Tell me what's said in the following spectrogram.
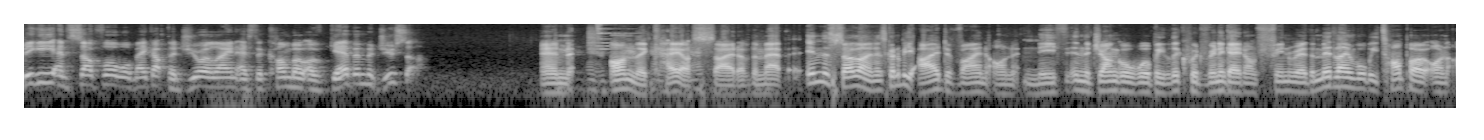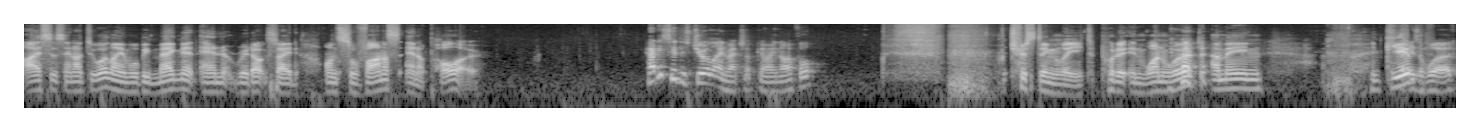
Biggie, and Subfloor will make up the duo lane as the combo of Geb and Medusa. And on the chaos side of the map, in the solo lane, it's going to be I Divine on Neith. In the jungle will be Liquid Renegade on Fenrir. The mid lane will be Tompo on Isis, and our duo lane will be Magnet and Redoxide on Sylvanus and Apollo. How do you see this duo lane matchup going, Nightfall? Interestingly, to put it in one word, I mean, Gib. is a word.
